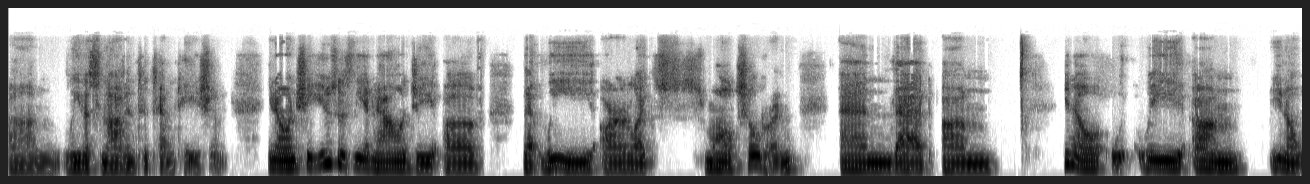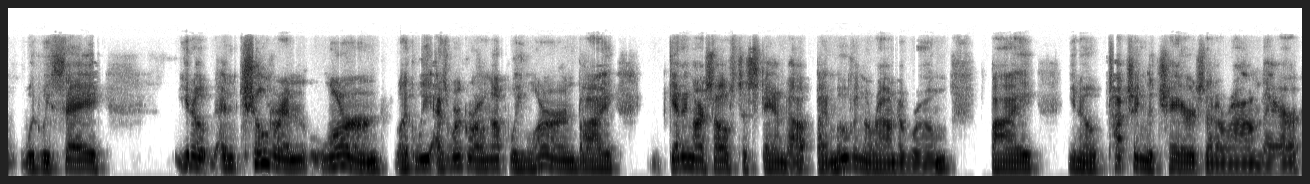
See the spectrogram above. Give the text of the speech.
um, lead us not into temptation. You know, and she uses the analogy of that we are like small children and that, um, you know, we, um, you know, would we say, you know, and children learn, like we, as we're growing up, we learn by getting ourselves to stand up, by moving around a room, by you know touching the chairs that are around there.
